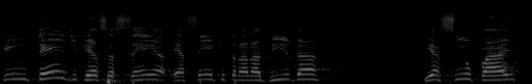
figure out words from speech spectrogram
quem entende que essa senha é a senha que trará vida, e assim o faz,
